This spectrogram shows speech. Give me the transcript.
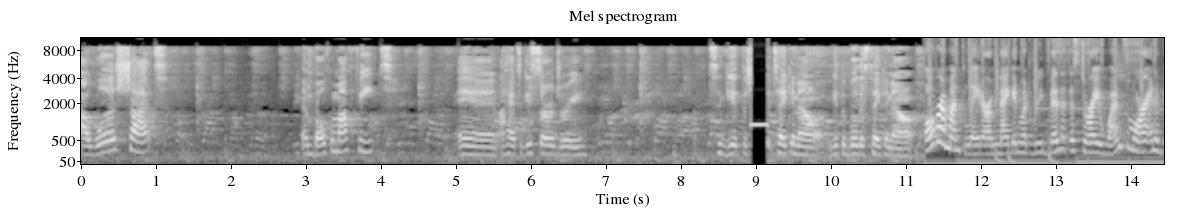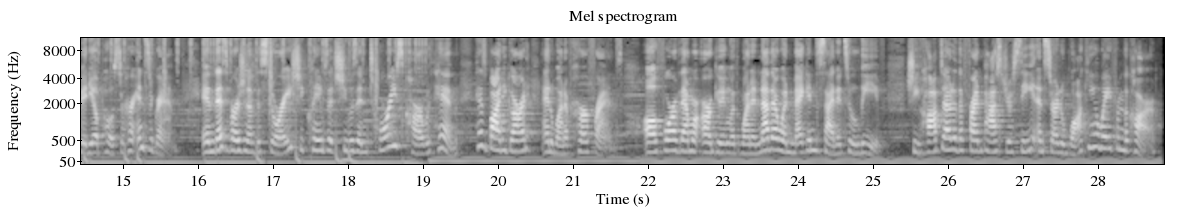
I was shot in both of my feet, and I had to get surgery to get the taken out, get the bullets taken out. Over a month later, Megan would revisit the story once more in a video post to her Instagram. In this version of the story, she claims that she was in Tory's car with him, his bodyguard, and one of her friends. All four of them were arguing with one another when Megan decided to leave. She hopped out of the front passenger seat and started walking away from the car.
